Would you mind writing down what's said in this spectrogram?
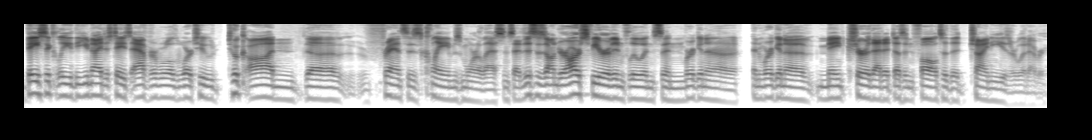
basically the United States after World War II took on the France's claims more or less and said this is under our sphere of influence and we're gonna and we're gonna make sure that it doesn't fall to the Chinese or whatever.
